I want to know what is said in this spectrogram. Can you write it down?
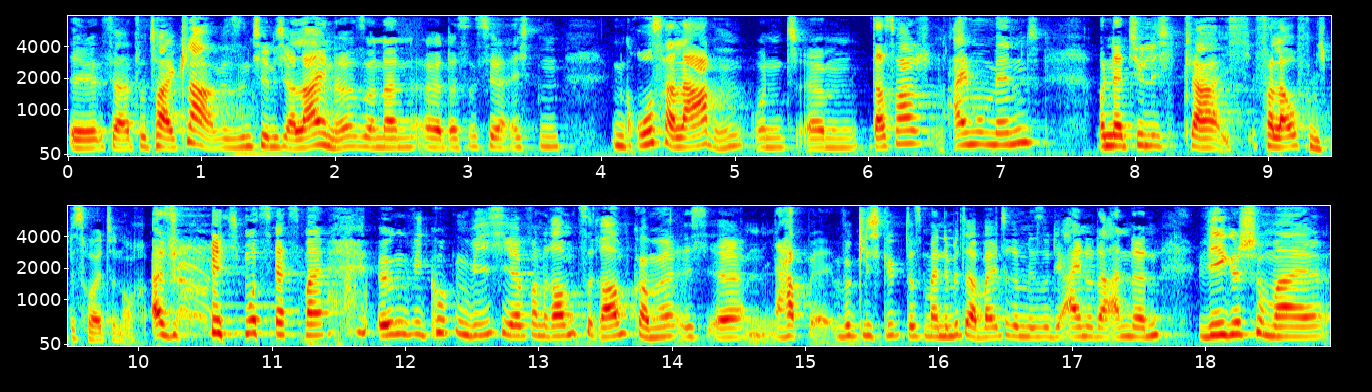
äh, ist ja total klar, wir sind hier nicht alleine, sondern äh, das ist ja echt ein ein großer Laden und ähm, das war ein Moment. Und natürlich, klar, ich verlaufe mich bis heute noch. Also ich muss erst mal irgendwie gucken, wie ich hier von Raum zu Raum komme. Ich äh, habe wirklich Glück, dass meine Mitarbeiterin mir so die ein oder anderen Wege schon mal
